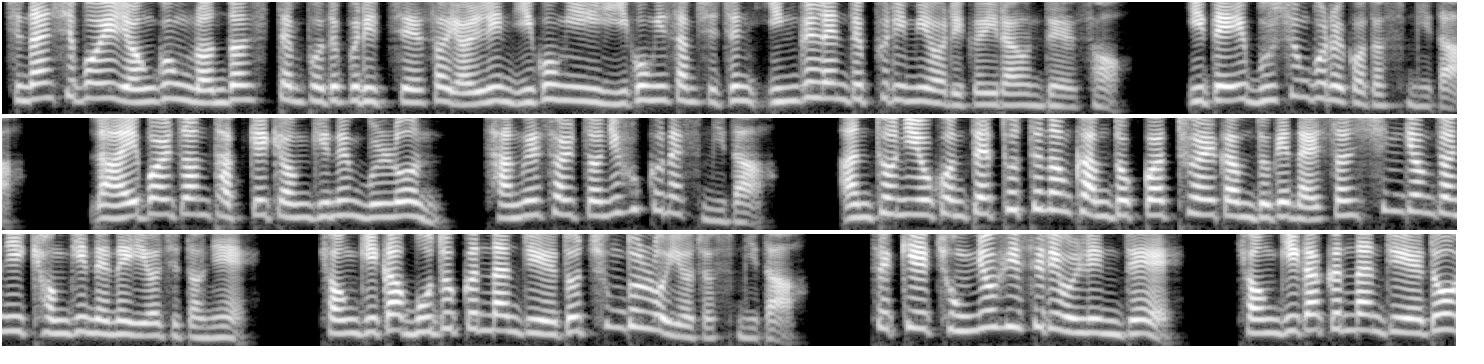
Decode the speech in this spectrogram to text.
지난 15일 영국 런던 스탠포드 브릿지에서 열린 2022-2023 시즌 잉글랜드 프리미어리그 2라운드에서 2대2 무승부를 거뒀습니다. 라이벌전답게 경기는 물론 장외 설전이 후끈했습니다. 안토니오 콘테 토트넘 감독과 투엘 감독의 날선 신경전이 경기 내내 이어지더니 경기가 모두 끝난 뒤에도 충돌로 이어졌습니다. 특히 종료 휘슬이 울린 뒤 경기가 끝난 뒤에도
